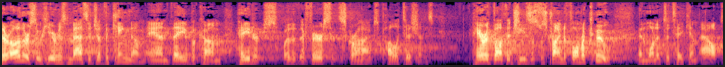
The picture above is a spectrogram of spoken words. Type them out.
There are others who hear his message of the kingdom and they become haters, whether they're Pharisees, scribes, politicians. Herod thought that Jesus was trying to form a coup and wanted to take him out.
